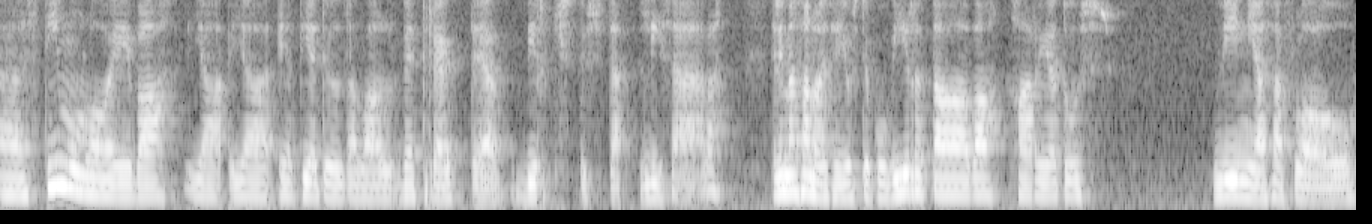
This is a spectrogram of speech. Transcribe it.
äh, stimuloiva ja, ja, ja tietyllä tavalla vetreyttä ja virkistystä lisäävä. Eli mä sanoisin just joku virtaava harjoitus, Vinyasa Flow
